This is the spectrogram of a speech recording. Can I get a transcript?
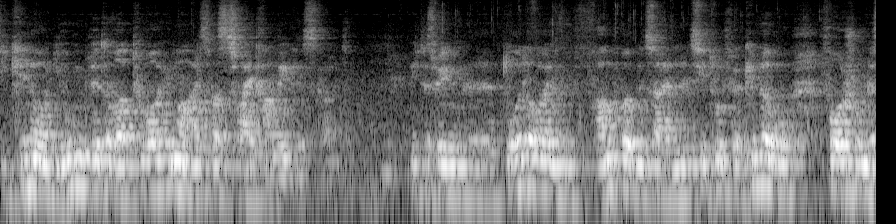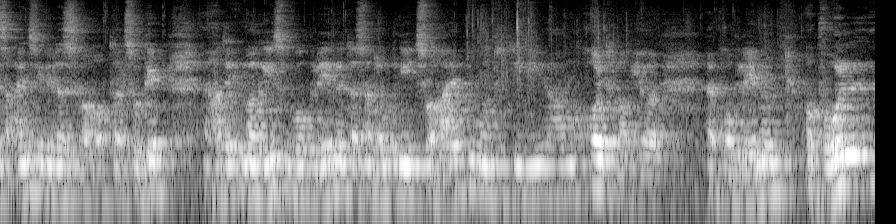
die Kinder- und Jugendliteratur immer als was Zweitrangiges galt. Deswegen äh, in Frankfurt mit seinem Institut für Kinderbuchforschung, das einzige, das es überhaupt dazu gibt, hatte immer Riesenprobleme, das an der Uni zu halten und die haben auch heute noch ihre Probleme, obwohl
